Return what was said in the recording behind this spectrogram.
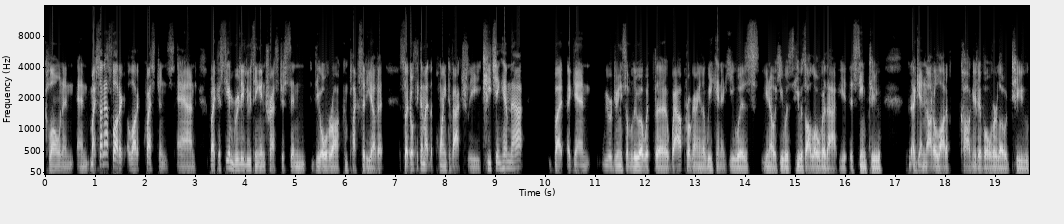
clone and, and my son asked a lot of, a lot of questions and, but I could see him really losing interest just in the overall complexity of it. So I don't think I'm at the point of actually teaching him that. But again, we were doing some Lua with the WoW programming on the weekend and he was, you know, he was, he was all over that. He, it seemed to, again, not a lot of cognitive overload to,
